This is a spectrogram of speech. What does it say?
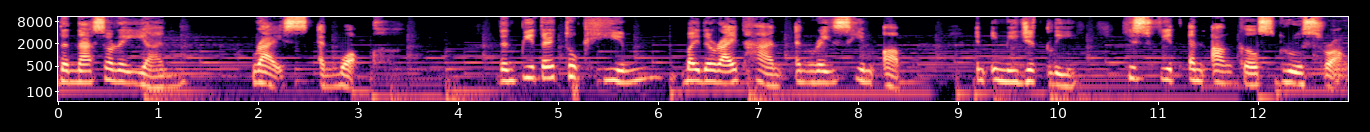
the Nazarene, rise and walk. Then Peter took him by the right hand and raised him up, and immediately his feet and ankles grew strong.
